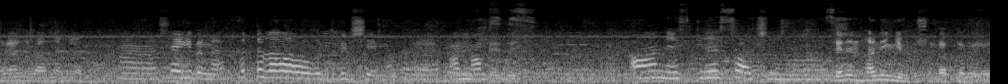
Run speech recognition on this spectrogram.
Herhangi bir anlamı yok. Ha, şey gibi mi? Fıttala gibi bir şey mi? Ha, anlamsız. Şey değil. Aa Nespresso açılmış. Senin hanin gibi düşün hatta böyle.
